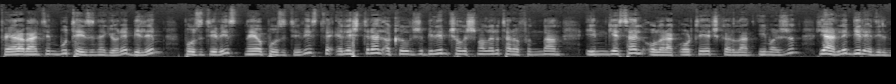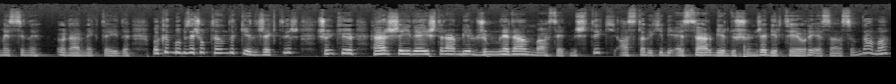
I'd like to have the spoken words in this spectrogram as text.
Feyerabend'in bu tezine göre bilim pozitivist, neopozitivist ve eleştirel akılcı bilim çalışmaları tarafından imgesel olarak ortaya çıkarılan imajın yerle bir edilmesini önermekteydi. Bakın bu bize çok tanıdık gelecektir. Çünkü her şeyi değiştiren bir cümleden bahsetmiştik. Az tabii ki bir eser, bir düşünce, bir teori esasında ama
